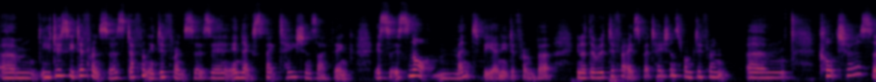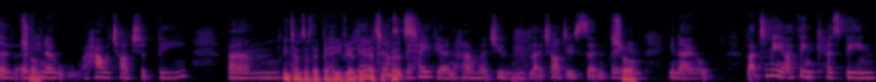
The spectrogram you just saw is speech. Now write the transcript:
um, you do see differences, definitely differences in, in expectations. I think it's it's not meant to be any different, but you know there are different expectations from different um, cultures of, Sure. of you know how a child should be. Um, in terms of their behaviour, yeah, the in terms of etiquettes. behaviour and how much you you let a child do a certain thing, Sure. and you know that to me, I think has been.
